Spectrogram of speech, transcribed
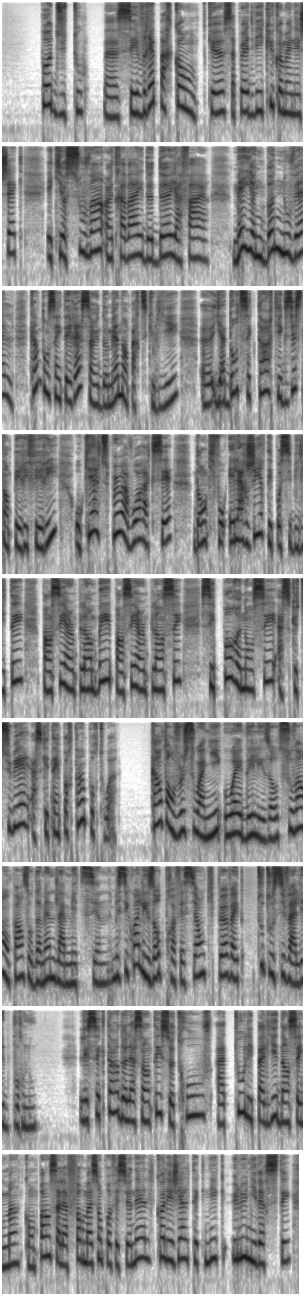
Pas du tout. Euh, c'est vrai par contre que ça peut être vécu comme un échec et qu'il y a souvent un travail de deuil à faire. Mais il y a une bonne nouvelle. Quand on s'intéresse à un domaine en particulier, euh, il y a d'autres secteurs qui existent en périphérie auxquels tu peux avoir accès. Donc, il faut élargir tes possibilités, penser à un plan B, penser à un plan C. C'est pas renoncer à ce que tu es, à ce qui est important pour toi. Quand on veut soigner ou aider les autres, souvent on pense au domaine de la médecine. Mais c'est quoi les autres professions qui peuvent être tout aussi valides pour nous? Les secteurs de la santé se trouvent à tous les paliers d'enseignement, qu'on pense à la formation professionnelle, collégiale, technique, l'université.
